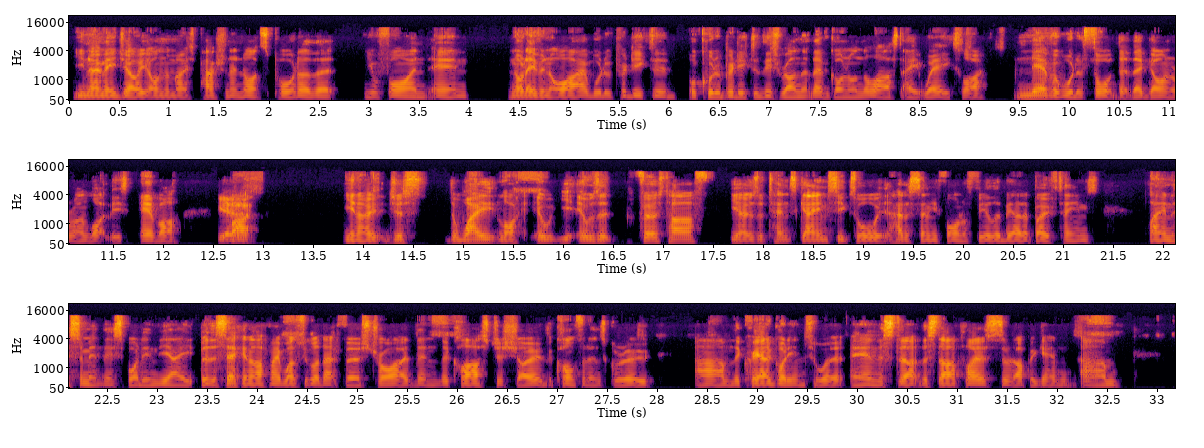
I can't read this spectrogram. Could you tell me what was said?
you know me, Joey. I'm the most passionate Knight supporter that you'll find, and not even I would have predicted or could have predicted this run that they've gone on the last eight weeks. Like, never would have thought that they'd go on a run like this ever. Yeah. But you know, just the way like it, it was a first half. You know, it was a tense game, six all. It had a semi final feel about it. Both teams playing to cement their spot in the eight. But the second half, mate, once we got that first try, then the class just showed, the confidence grew, um, the crowd got into it, and the star the star players stood up again. Um,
